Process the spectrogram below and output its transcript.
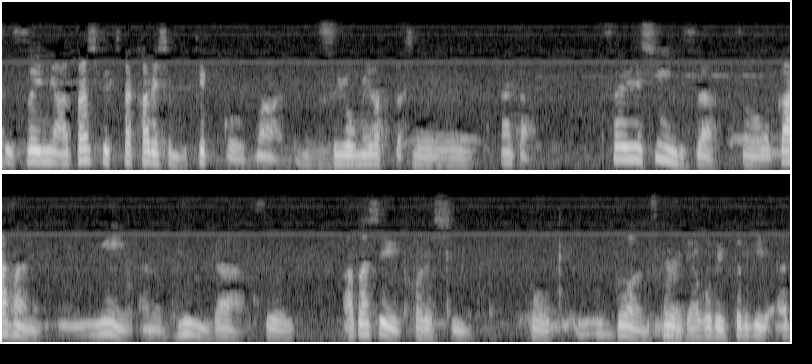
それに新しく来た彼氏も結構、まあ、強めだったし、うん。なんか、そういうシーンでさ、そのお母さんに、あの、ビンが、すごい、新しい彼氏と、どうなんですかうん。みたいなこと言った時に、あ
